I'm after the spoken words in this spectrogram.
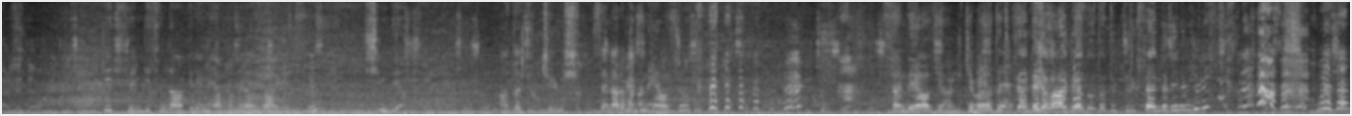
Tedbirlerle devam edileceğini Gitsin gitsin daha freni yapma biraz daha gitsin. Şimdi yap. Atatürkçüymüş. Sen arabana ne yazacaksın? Sen de yaz yani. Bir Kemal Atatürk sende de var biraz Atatürkçülük. Sen de benim gibisin. o yüzden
